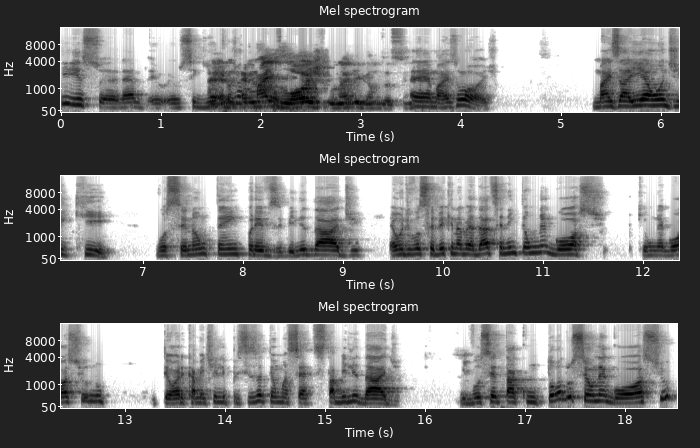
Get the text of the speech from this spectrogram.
isso, é, né? Eu, eu segui. É, é mais lógico, né? Digamos assim. É mais lógico. Mas aí é onde que você não tem previsibilidade, é onde você vê que, na verdade, você nem tem um negócio. Porque um negócio, teoricamente, ele precisa ter uma certa estabilidade. E você está com todo o seu negócio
